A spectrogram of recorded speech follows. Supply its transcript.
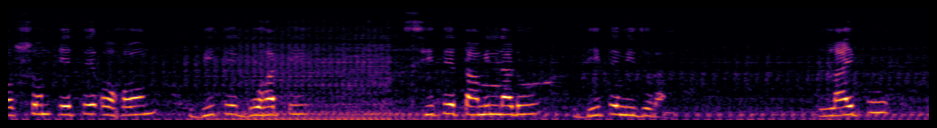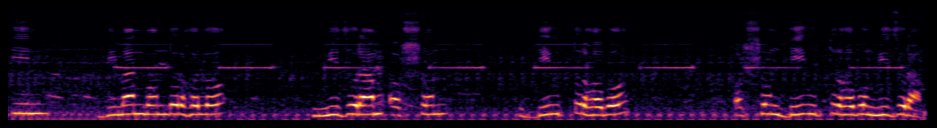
অপশন এতে অসম বিতে গুয়াহাটি সিতে তামিলনাড়ু ডিতে মিজোরাম। লাইপু ইন বিমানবন্দর হল মিজোরাম অপশন ডি উত্তর হব অপশন ডি উত্তর হব মিজোরাম।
